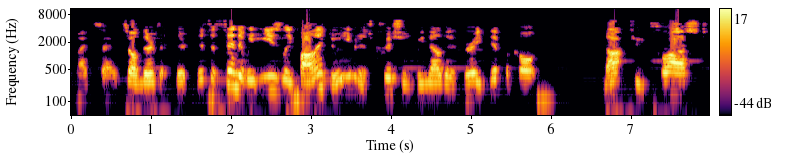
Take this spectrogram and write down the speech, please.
you might say. So there's a, there, it's a sin that we easily fall into. Even as Christians, we know that it's very difficult not to trust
